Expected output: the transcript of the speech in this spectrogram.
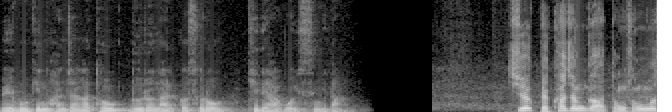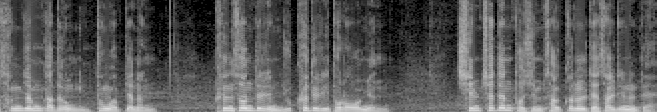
외국인 환자가 더욱 늘어날 것으로 기대하고 있습니다. 지역 백화점과 동성로 상점가 등 유통업계는 큰손 들인 유커들이 돌아오면 침체된 도심 상권을 되살리는데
